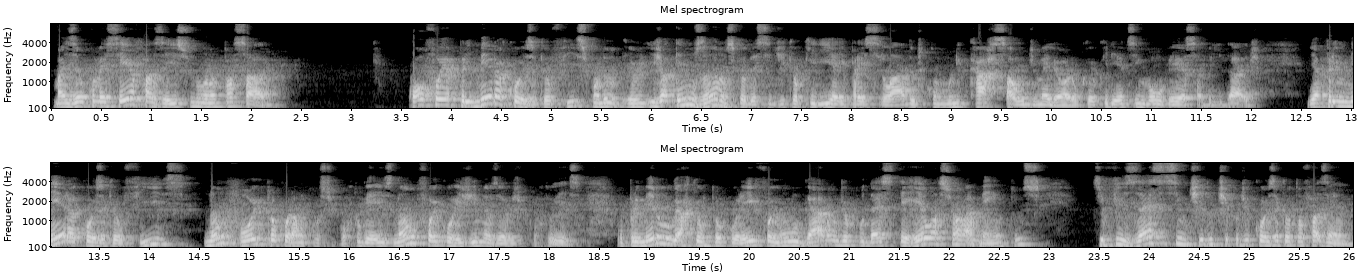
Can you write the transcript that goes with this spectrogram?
mas eu comecei a fazer isso no ano passado. Qual foi a primeira coisa que eu fiz quando eu, eu e já tem uns anos que eu decidi que eu queria ir para esse lado de comunicar saúde melhor, o que eu queria desenvolver essa habilidade. E a primeira coisa que eu fiz não foi procurar um curso de português, não foi corrigir meus erros de português. O primeiro lugar que eu procurei foi um lugar onde eu pudesse ter relacionamentos que fizesse sentido o tipo de coisa que eu estou fazendo.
